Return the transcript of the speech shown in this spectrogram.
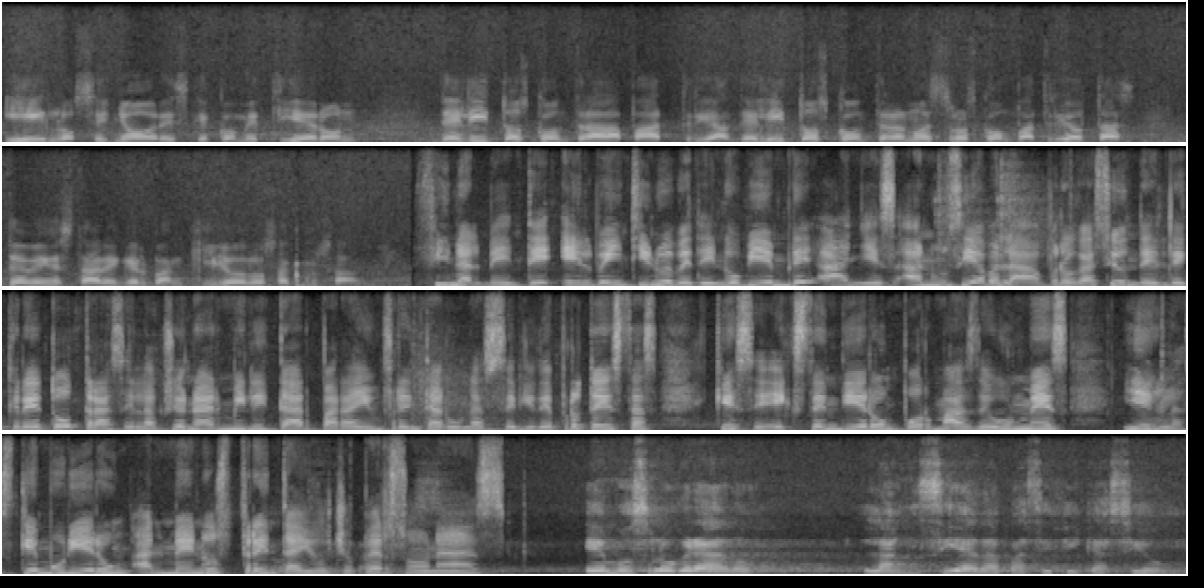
y los señores que cometieron delitos contra la patria, delitos contra nuestros compatriotas, deben estar en el banquillo de los acusados. Finalmente, el 29 de noviembre, Áñez anunciaba la abrogación del decreto tras el accionar militar para enfrentar una serie de protestas que se extendieron por más de un mes y en las que murieron al menos 38 personas. Hemos logrado la ansiada pacificación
